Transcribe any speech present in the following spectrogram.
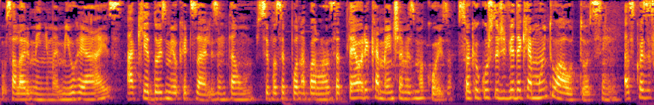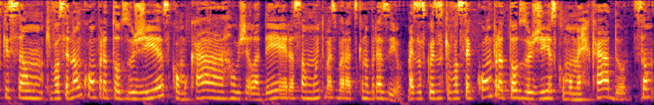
o salário mínimo é mil reais, aqui é dois mil quetzales. Então, se você pôr na balança, teoricamente é a mesma coisa. Só que o custo de vida aqui é muito alto, assim. As coisas que são que você não compra todos os dias, como carro, geladeira, são muito mais baratas que no Brasil. Mas as coisas que você compra todos os dias, como mercado, são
